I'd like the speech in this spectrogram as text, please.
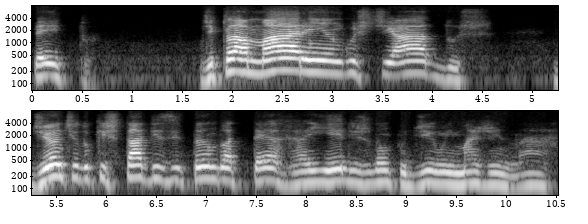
peito, de clamarem angustiados diante do que está visitando a terra e eles não podiam imaginar.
